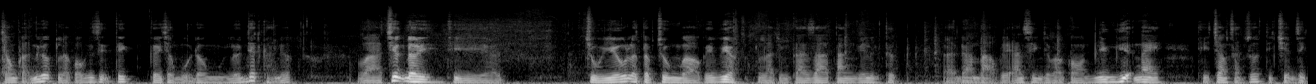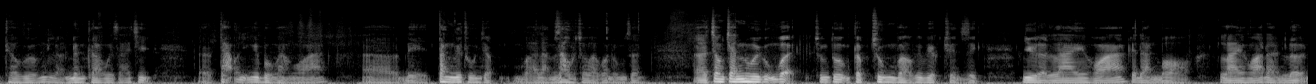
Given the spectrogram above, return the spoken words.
trong cả nước là có cái diện tích cây trồng vụ đông lớn nhất cả nước. Và trước đây thì uh, chủ yếu là tập trung vào cái việc là chúng ta gia tăng cái lương thực uh, đảm bảo cái an sinh cho bà con. Nhưng hiện nay thì trong sản xuất thì chuyển dịch theo hướng là nâng cao cái giá trị ờ, tạo những cái vùng hàng hóa ờ, để tăng cái thu nhập và làm giàu cho bà con nông dân. Ờ, trong chăn nuôi cũng vậy chúng tôi cũng tập trung vào cái việc chuyển dịch như là lai hóa cái đàn bò lai hóa đàn lợn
